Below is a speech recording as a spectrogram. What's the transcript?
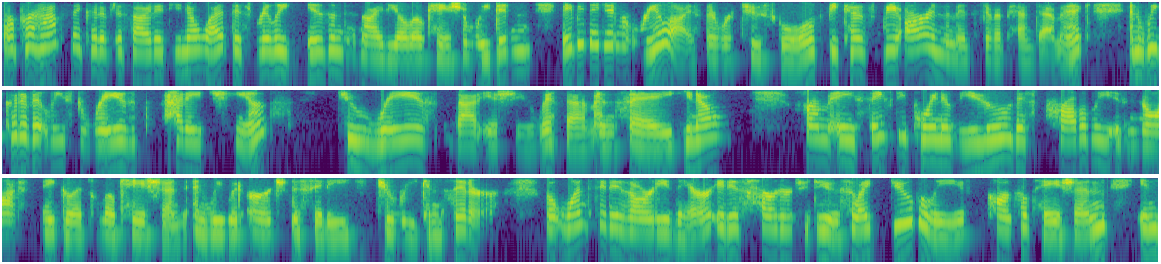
Or perhaps they could have decided, you know what, this really isn't an ideal location. We didn't, maybe they didn't realize there were two schools because we are in the midst of a pandemic and we could have at least raised, had a chance to raise that issue with them and say, you know, from a safety point of view, this probably is not a good location, and we would urge the city to reconsider. But once it is already there, it is harder to do. So I do believe consultation in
